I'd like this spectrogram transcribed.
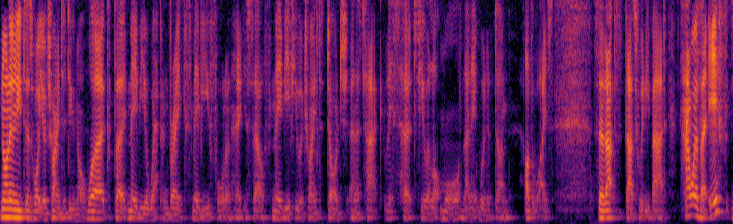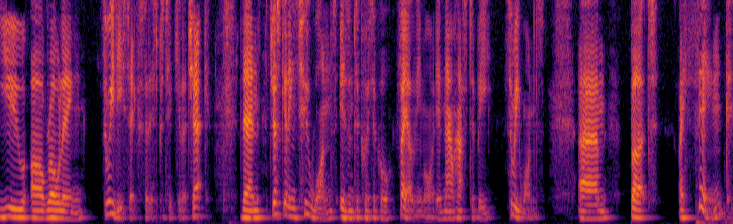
not only does what you're trying to do not work, but maybe your weapon breaks, maybe you fall and hurt yourself, maybe if you were trying to dodge an attack, this hurts you a lot more than it would have done otherwise. So that's that's really bad. However, if you are rolling 3d6 for this particular check, then just getting two ones isn't a critical fail anymore. It now has to be three ones. Um, but I think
